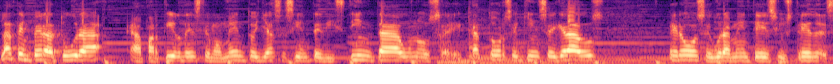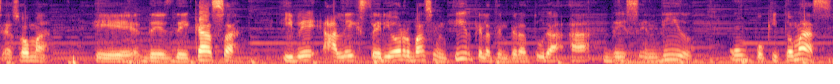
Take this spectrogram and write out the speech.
la temperatura a partir de este momento ya se siente distinta, unos 14, eh, 15 grados, pero seguramente si usted se asoma eh, desde casa y ve al exterior va a sentir que la temperatura ha descendido un poquito más.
